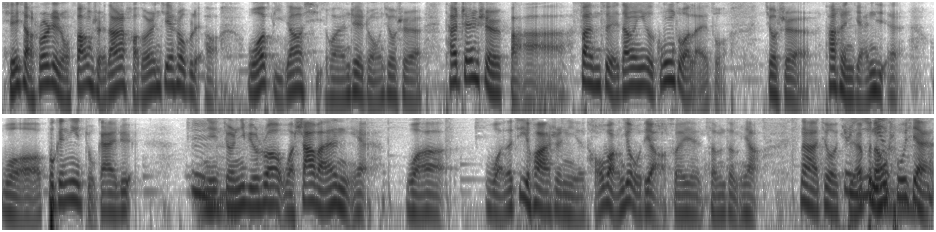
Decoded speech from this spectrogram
写小说这种方式，当然好多人接受不了。我比较喜欢这种，就是他真是把犯罪当一个工作来做，就是他很严谨，我不跟你赌概率，你就是你比如说我杀完了你，我我的计划是你的头往右掉，所以怎么怎么样。那就绝不能出现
